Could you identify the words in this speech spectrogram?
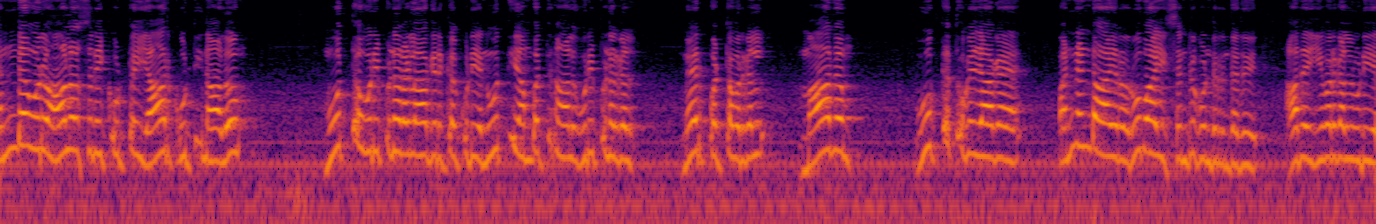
எந்த ஒரு ஆலோசனை கூட்டை யார் கூட்டினாலும் மூத்த உறுப்பினர்களாக இருக்கக்கூடிய நூற்றி ஐம்பத்தி நாலு உறுப்பினர்கள் மேற்பட்டவர்கள் மாதம் ஊக்கத்தொகையாக பன்னெண்டாயிரம் ரூபாய் சென்று கொண்டிருந்தது. அதை இவர்களுடைய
